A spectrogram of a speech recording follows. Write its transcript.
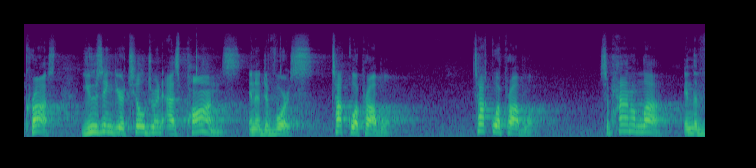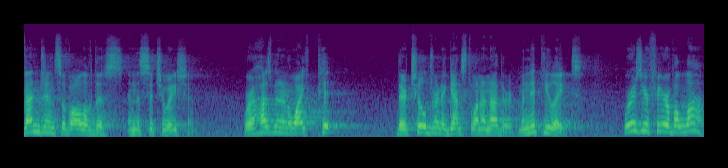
crossed using your children as pawns in a divorce. Taqwa problem. Taqwa problem. Subhanallah, in the vengeance of all of this, in the situation, where a husband and a wife pit their children against one another, manipulate. Where's your fear of Allah?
